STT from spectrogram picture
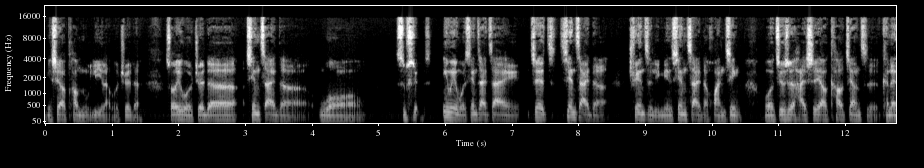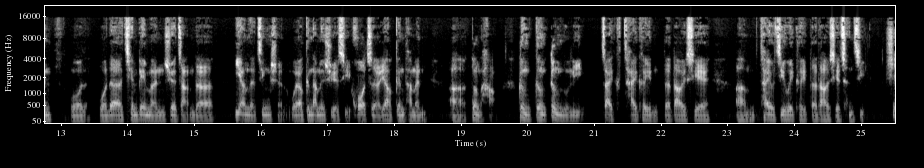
也是要靠努力了，我觉得，所以我觉得现在的我是不是因为我现在在这现在的。圈子里面现在的环境，我就是还是要靠这样子。可能我我的前辈们学长的一样的精神，我要跟他们学习，或者要跟他们呃更好、更更更努力，再才可以得到一些嗯，才有机会可以得到一些成绩。是，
